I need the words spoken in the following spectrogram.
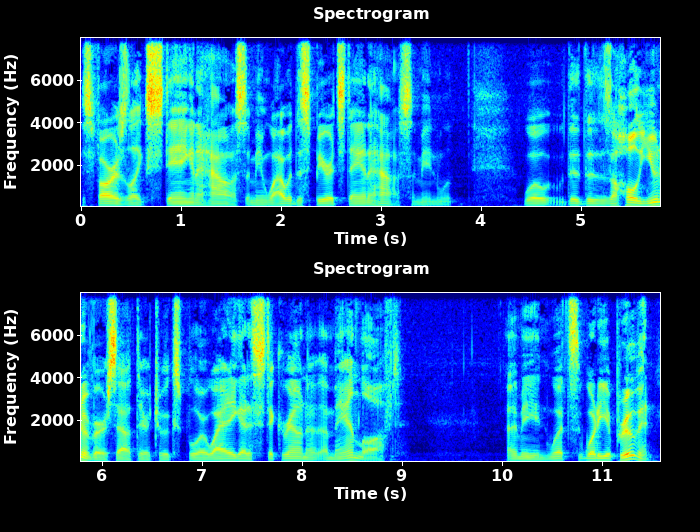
as far as like staying in a house, I mean, why would the spirit stay in a house? I mean, well, well there's a whole universe out there to explore. Why do you got to stick around a, a man loft? I mean, what's what are you proving?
